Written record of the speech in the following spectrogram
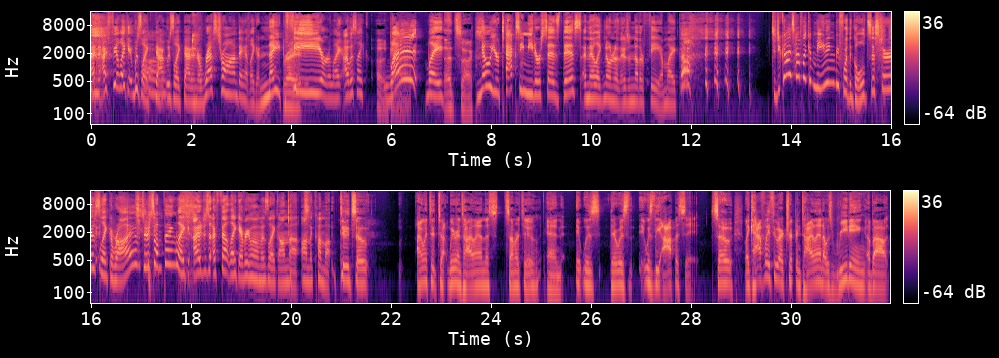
And I feel like it was like uh. that was like that in a restaurant. They had like a night Right. fee, or like I was like, Oh, "What?" Like, That sucks. no, your taxi meter says this, and they're like, "No, no, there's another fee." I'm like, ah. "Did you guys have like a meeting before the Gold Sisters like arrived or something?" Like, I just I felt like everyone was like on the on the come up. dude. So I went to we were in Thailand this summer too, and it was there was it was the opposite. So like halfway through our trip in Thailand, I was reading about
